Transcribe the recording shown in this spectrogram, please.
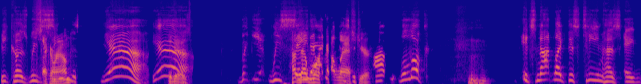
because we've Second seen round? this. Yeah, yeah. is. But yeah, we How'd say that work out last year? ob- Well, look, it's not like this team has a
